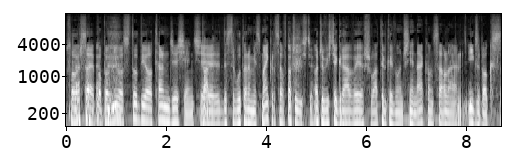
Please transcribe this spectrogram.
Force popełniło studio Turn 10. Tak. E, dystrybutorem jest Microsoft. Oczywiście. Oczywiście gra wyszła tylko i wyłącznie na konsolę Xbox.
